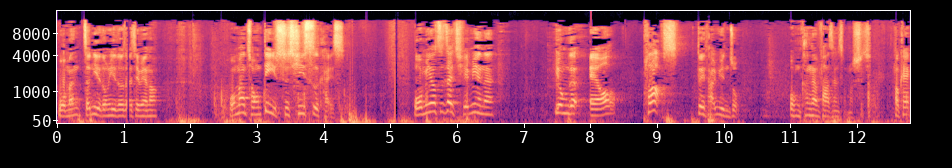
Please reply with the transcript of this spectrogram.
我们整理的东西都在这边哦。我们从第十七式开始。我们要是在前面呢，用个 L plus 对它运作，我们看看发生什么事情。OK，OK，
